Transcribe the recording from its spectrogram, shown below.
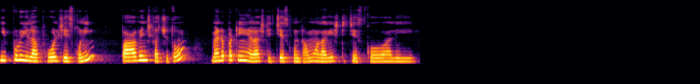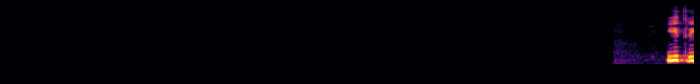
ఇప్పుడు ఇలా ఫోల్డ్ చేసుకొని పావించ్ ఖర్చుతో మెడపట్టిని ఎలా స్టిచ్ చేసుకుంటామో అలాగే స్టిచ్ చేసుకోవాలి. ఈ త్రీ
